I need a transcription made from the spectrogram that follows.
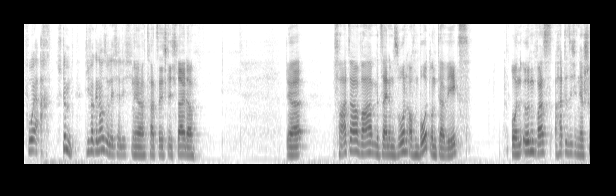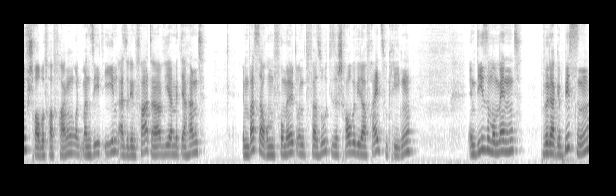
vorher. Ach, stimmt, die war genauso lächerlich. Ja, tatsächlich, leider. Der Vater war mit seinem Sohn auf dem Boot unterwegs und irgendwas hatte sich in der Schiffsschraube verfangen und man sieht ihn, also den Vater, wie er mit der Hand im Wasser rumfummelt und versucht, diese Schraube wieder freizukriegen. In diesem Moment wird er gebissen.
